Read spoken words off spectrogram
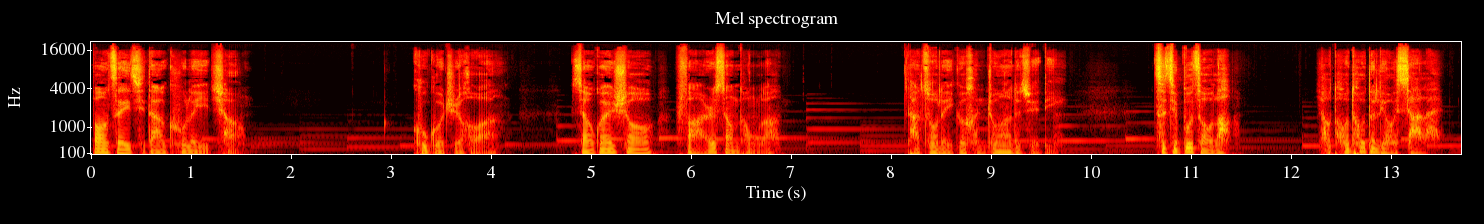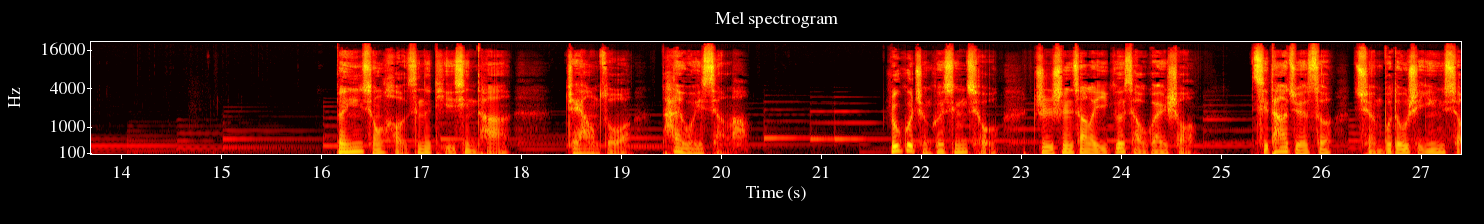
抱在一起大哭了一场。哭过之后啊，小怪兽反而想通了。他做了一个很重要的决定，自己不走了，要偷偷的留下来。笨英雄好心的提醒他，这样做太危险了。如果整个星球只剩下了一个小怪兽，其他角色全部都是英雄，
